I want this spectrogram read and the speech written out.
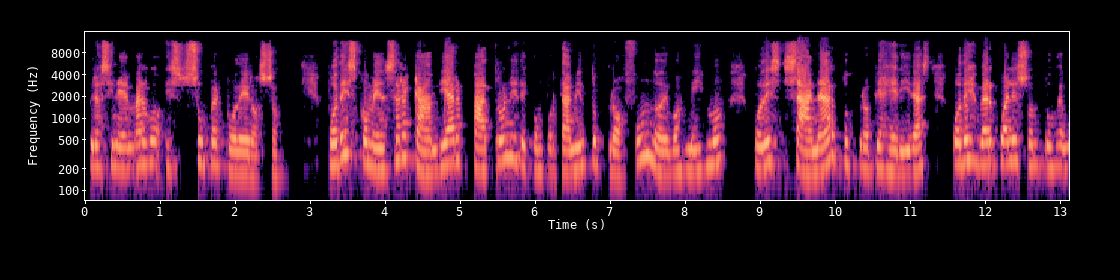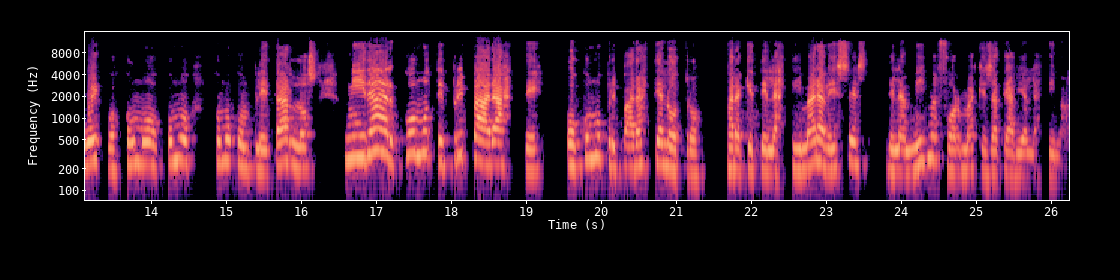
pero sin embargo es súper poderoso. Podés comenzar a cambiar patrones de comportamiento profundo de vos mismo, podés sanar tus propias heridas, podés ver cuáles son tus huecos, cómo, cómo, cómo completarlos, mirar cómo te preparaste o cómo preparaste al otro para que te lastimara a veces de la misma forma que ya te habían lastimado.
